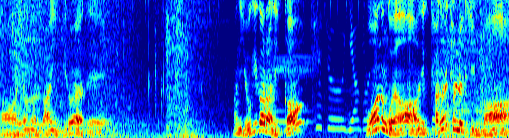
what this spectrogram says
아 이러면 라인 밀어야 돼 아니 여기 가라니까? 뭐 하는 거야? 아니 당연히 털렸지 임마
